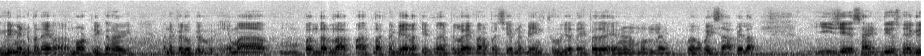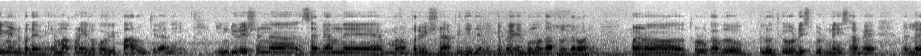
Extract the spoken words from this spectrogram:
એગ્રીમેન્ટ બનાવ્યા નોટરી કરાવી અને પેલું કર્યું. એમાં પંદર લાખ, પાંચ લાખ ને બે લાખ રીતના પેલો આપ્યા પછી એમને બેંક થ્રુ જતા એ પૈસા આપેલા. એ જે સાઠ દિવસનું એગ્રીમેન્ટ બનાવ્યું, એમાં પણ એ લોકો પાર ઉતર્યા નહીં. ઇન ડ્યુરેશન સાહેબે અમને પરમિશન આપી દીધેલી કે ભાઈ ગુનો દાખલ કરવાની. પણ થોડુંક આ બધું પેલું થયું ડિસ્પ્યુટના હિસાબે, એટલે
